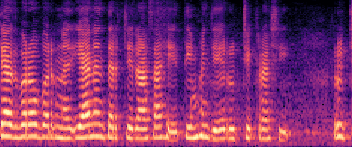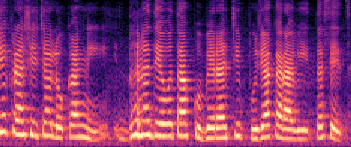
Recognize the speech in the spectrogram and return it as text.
त्याचबरोबर न यानंतरची रास आहे ती म्हणजे वृश्चिक राशी. वृश्चिक राशीच्या लोकांनी धनदेवता कुबेराची पूजा करावी तसेच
